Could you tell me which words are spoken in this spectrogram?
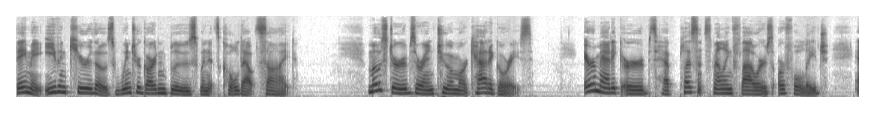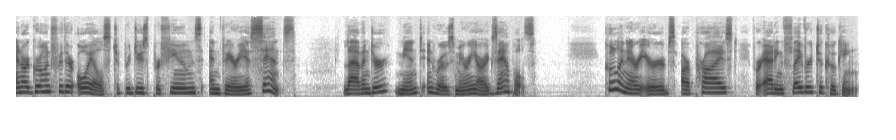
They may even cure those winter garden blues when it's cold outside. Most herbs are in two or more categories. Aromatic herbs have pleasant smelling flowers or foliage and are grown for their oils to produce perfumes and various scents. Lavender, mint, and rosemary are examples. Culinary herbs are prized for adding flavor to cooking.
